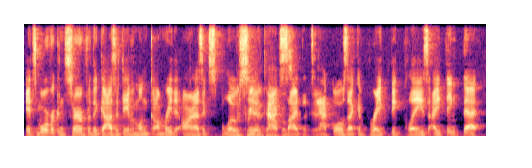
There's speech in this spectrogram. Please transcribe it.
it's more of a concern for the guys like David Montgomery that aren't as explosive the outside the tackles yeah. that can break big plays. I think that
